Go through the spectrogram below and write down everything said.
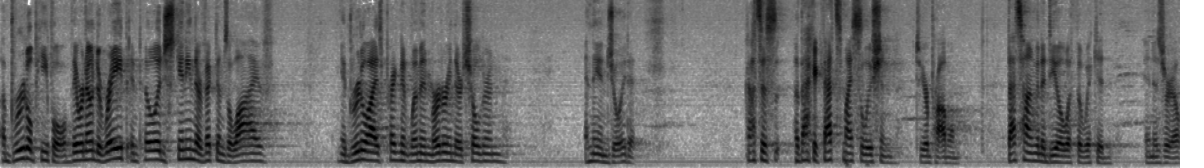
a brutal people. They were known to rape and pillage, skinning their victims alive. They brutalized pregnant women, murdering their children, and they enjoyed it. God says, Habakkuk, that's my solution to your problem. That's how I'm going to deal with the wicked in Israel.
